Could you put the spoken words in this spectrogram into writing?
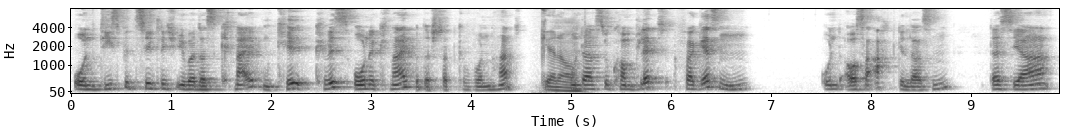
Und diesbezüglich über das Kneipen-Quiz ohne Kneipe, das stattgefunden hat. Genau. Und da hast du komplett vergessen und außer Acht gelassen, dass ja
